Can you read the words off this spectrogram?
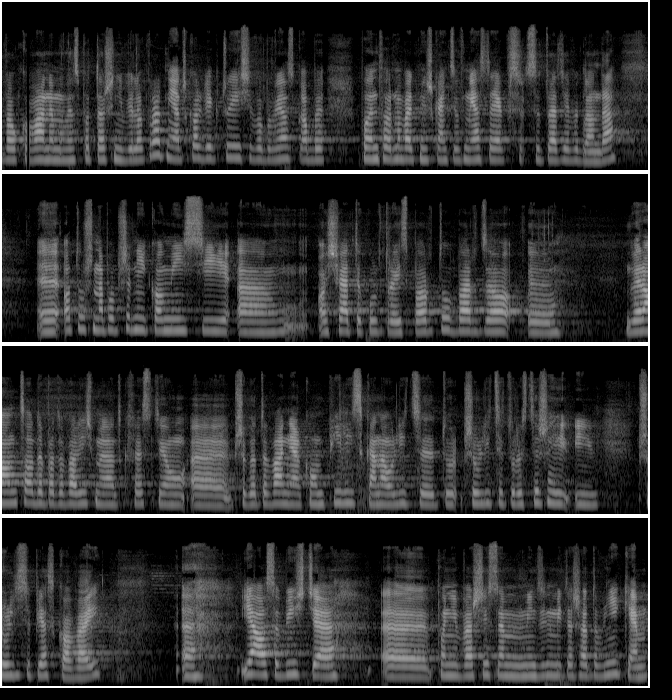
wałkowany, mówiąc potocznie, wielokrotnie, aczkolwiek czuję się w obowiązku, aby poinformować mieszkańców miasta, jak sytuacja wygląda. E, Otóż na poprzedniej komisji e, oświaty, kultury i sportu bardzo e, gorąco debatowaliśmy nad kwestią przygotowania kąpieliska na ulicy, przy ulicy Turystycznej i przy ulicy Piaskowej. Ja osobiście, ponieważ jestem między innymi też ratownikiem,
